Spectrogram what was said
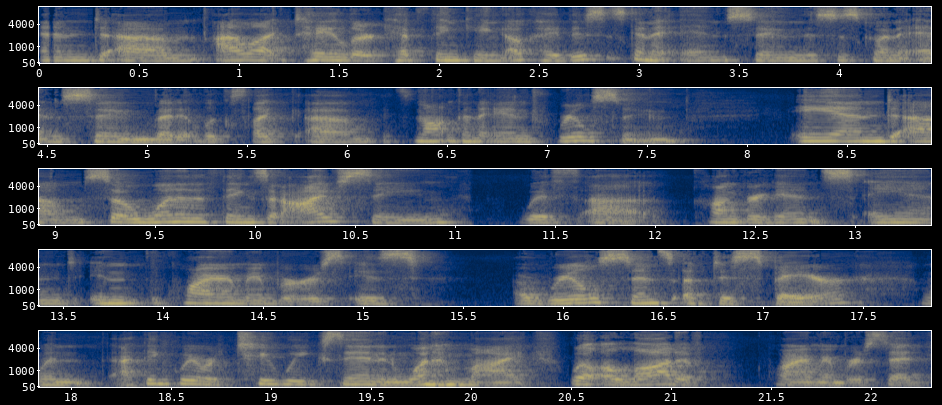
And um, I, like Taylor, kept thinking, okay, this is going to end soon. This is going to end soon. But it looks like um, it's not going to end real soon. And um, so, one of the things that I've seen with uh, congregants and in the choir members is a real sense of despair. When I think we were two weeks in, and one of my, well, a lot of choir members said,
